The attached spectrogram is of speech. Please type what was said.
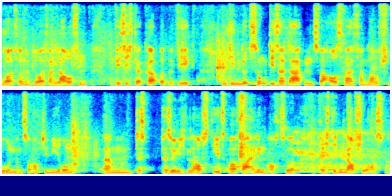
Läuferinnen und Läufer laufen, wie sich der Körper bewegt und die Nutzung dieser Daten zur Auswahl von Laufschuhen und zur Optimierung ähm, des persönlichen Laufstils, aber vor allen Dingen auch zur richtigen Laufschuhauswahl.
